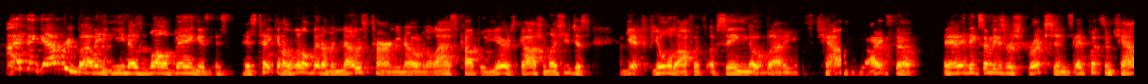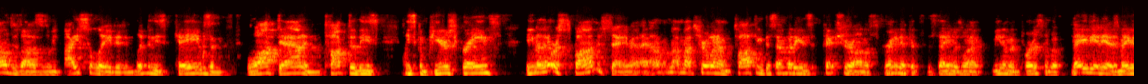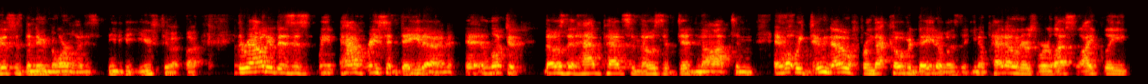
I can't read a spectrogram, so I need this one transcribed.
I think everybody you know's well-being is, is has taken a little bit of a nose turn you know over the last couple of years. Gosh unless you just get fueled off of, of seeing nobody it's challenge right? So and I think some of these restrictions, they put some challenges on us as we isolated and lived in these caves and locked down and talked to these these computer screens you know, they don't respond the same. I, am not sure when I'm talking to somebody's picture on a screen if it's the same as when I meet them in person, but maybe it is. Maybe this is the new normal. I just need to get used to it. But the reality of it is, is we have recent data and it, it looked at those that had pets and those that did not. And and what we do know from that COVID data was that you know pet owners were less likely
